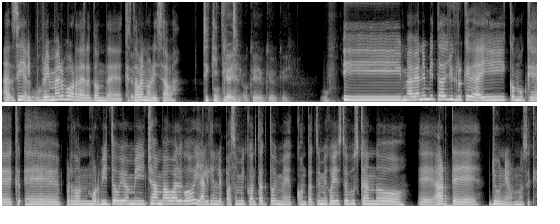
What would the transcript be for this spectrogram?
Ah, sí, el primer border donde que estaba en Orizaba, chiquitito. Ok, ok, ok, ok. Y me habían invitado, yo creo que de ahí como que, eh, perdón, Morbito vio mi chamba o algo y alguien le pasó mi contacto y me contactó y me dijo, oye, estoy buscando eh, arte junior, no sé qué.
